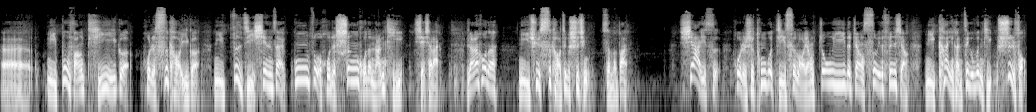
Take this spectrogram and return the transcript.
呃，你不妨提一个或者思考一个你自己现在工作或者生活的难题写下来，然后呢，你去思考这个事情。怎么办？下一次，或者是通过几次老杨周一的这样思维的分享，你看一看这个问题是否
